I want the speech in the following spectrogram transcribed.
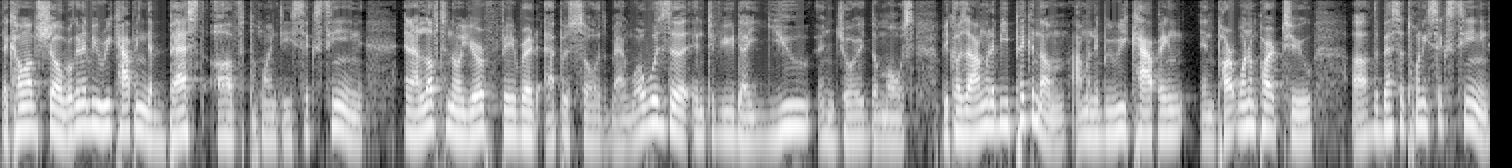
the Come Up Show, we're going to be recapping the best of 2016. And I'd love to know your favorite episodes, man. What was the interview that you enjoyed the most? Because I'm going to be picking them. I'm going to be recapping in part one and part two of the best of 2016.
